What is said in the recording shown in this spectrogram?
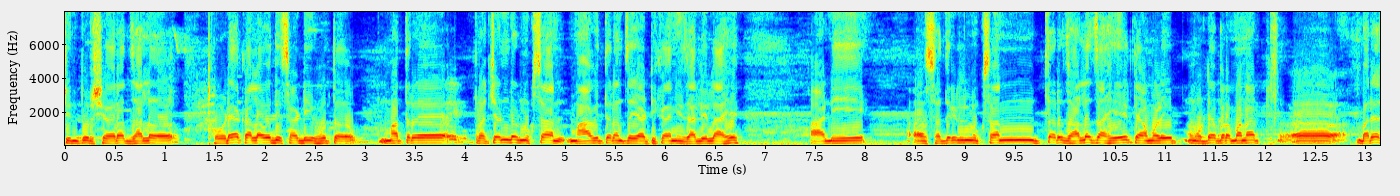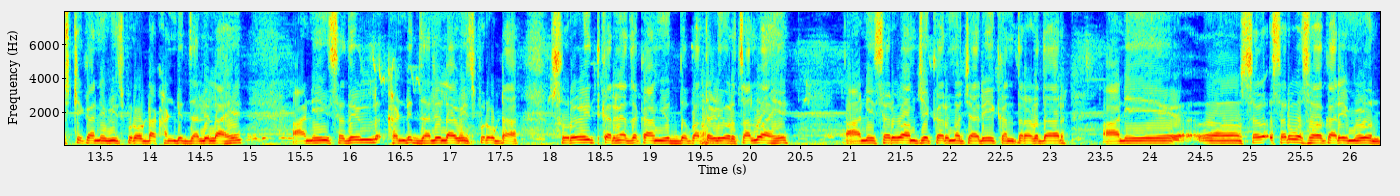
चिंतूर शहरात झालं थोड्या कालावधीसाठी होतं. मात्र प्रचंड नुकसान महावितरणचं या ठिकाणी झालेलं आहे. आणि सदरील नुकसान तर झालंच आहे. त्यामुळे मोठ्या प्रमाणात बऱ्याच ठिकाणी वीज पुरवठा खंडित झालेला आहे. आणि सदरील खंडित झालेला वीज पुरवठा सुरळीत करण्याचं काम युद्ध पातळीवर चालू आहे. आणि सर्व आमचे कर्मचारी कंत्राटदार आणि स सर्व सहकारी मिळून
